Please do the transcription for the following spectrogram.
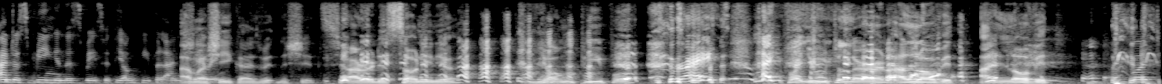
and just being in the space with young people and sharing. Amashika is with the shit. She already sunning you, young people, right? Like, for you to learn. I love it. I love it. but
